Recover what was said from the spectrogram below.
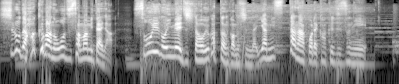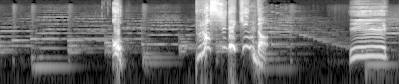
白で白馬の王子様みたいな、そういうのをイメージした方が良かったのかもしんない。いや、ミスったな、これ確実に。おブラシできんだええー。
